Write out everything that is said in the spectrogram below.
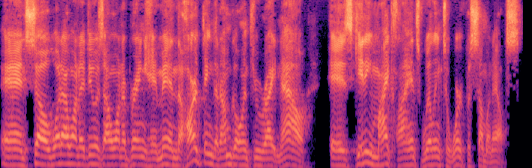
And so what I want to do is I want to bring him in. The hard thing that I'm going through right now is getting my clients willing to work with someone else.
